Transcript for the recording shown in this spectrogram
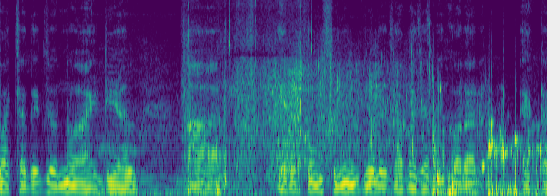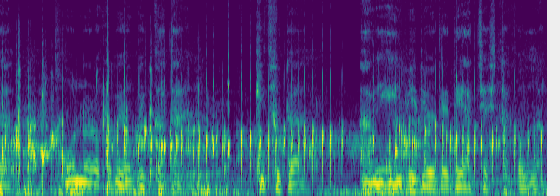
বাচ্চাদের জন্য আইডিয়াল আর এরকম সুইমিং পুলে ঝাপাঝাপি করার একটা অন্যরকমের অভিজ্ঞতা। কিছুটা আমি এই ভিডিওতে দেওয়ার চেষ্টা করলাম।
